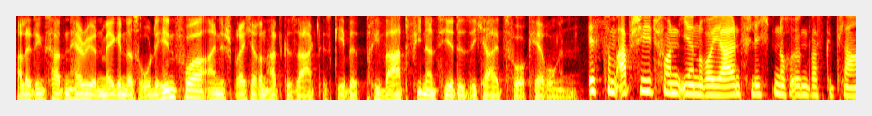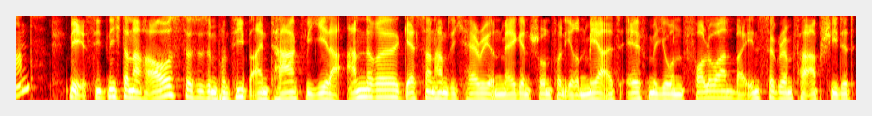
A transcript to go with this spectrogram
Allerdings hatten Harry und Meghan das ohnehin vor. Eine Sprecherin hat gesagt, es gebe privat finanzierte Sicherheitsvorkehrungen. Ist zum Abschied von ihren royalen Pflichten noch irgendwas geplant? Nee, es sieht nicht danach aus. Das ist im Prinzip ein Tag wie jeder andere. Gestern haben sich Harry und Meghan schon von ihren mehr als 11 Millionen Followern bei Instagram verabschiedet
